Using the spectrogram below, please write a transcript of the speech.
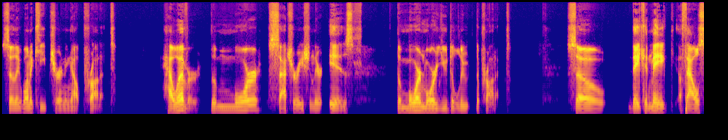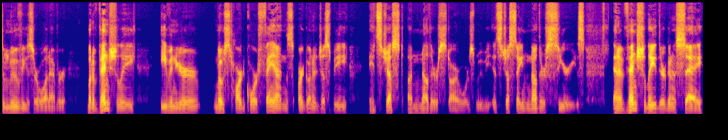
so they want to keep churning out product. However, the more saturation there is, the more and more you dilute the product. So they can make a thousand movies or whatever, but eventually even your most hardcore fans are going to just be it's just another Star Wars movie. It's just another series. And eventually they're going to say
